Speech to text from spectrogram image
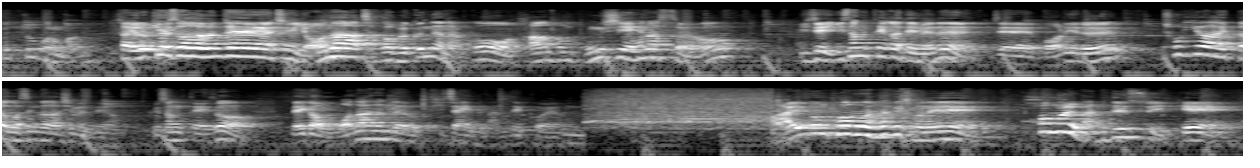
끝쪽으로만. 자 이렇게 해서 현재 지금 연화 작업을 끝내놨고 다운펌 동시에 해놨어요. 이제 이 상태가 되면은 이제 머리를 초기화했다고 생각하시면 돼요. 이 상태에서 내가 원하는 대로 디자인을 만들 거예요. 아이론 펌을 하기 전에 펌을 만들 수 있게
